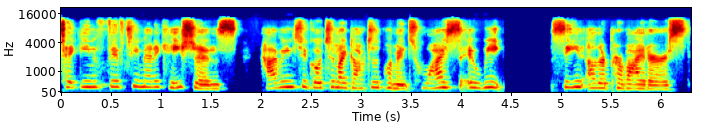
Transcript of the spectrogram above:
taking 15 medications having to go to my doctor's appointment twice a week seeing other providers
